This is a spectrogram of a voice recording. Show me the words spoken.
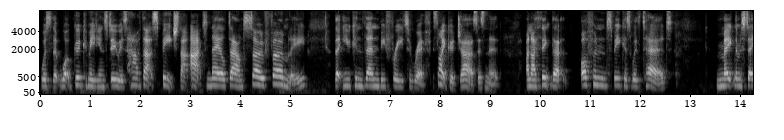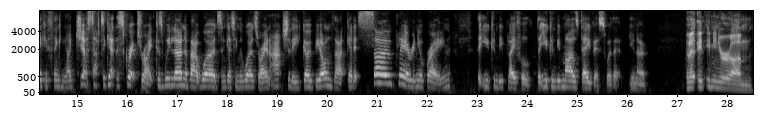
was that what good comedians do is have that speech, that act nailed down so firmly that you can then be free to riff. It's like good jazz, isn't it? And I think that often speakers with TED make the mistake of thinking, I just have to get the script right, because we learn about words and getting the words right, and actually go beyond that, get it so clear in your brain that you can be playful, that you can be Miles Davis with it, you know. And in, in your um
